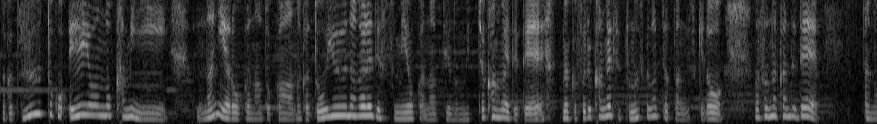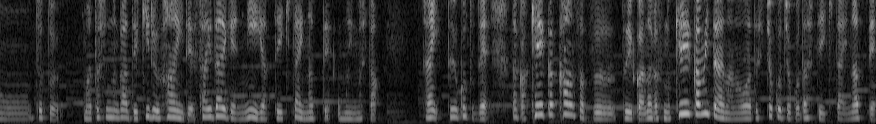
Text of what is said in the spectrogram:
なんかずっとこう A4 の紙に何やろうかなとかなんかどういう流れで進めようかなっていうのをめっちゃ考えてて なんかそれを考えてて楽しくなっちゃったんですけど、まあ、そんな感じであのちょっと私のができる範囲で最大限にやっていきたいなって思いました。はい。ということで、なんか経過観察というか、なんかその経過みたいなのを私ちょこちょこ出していきたいなって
